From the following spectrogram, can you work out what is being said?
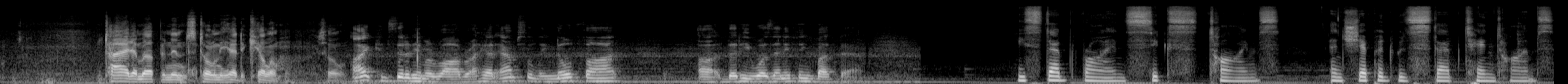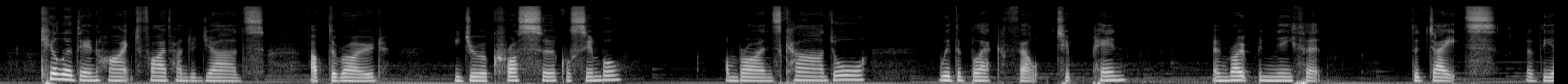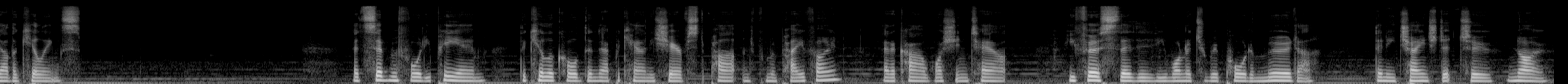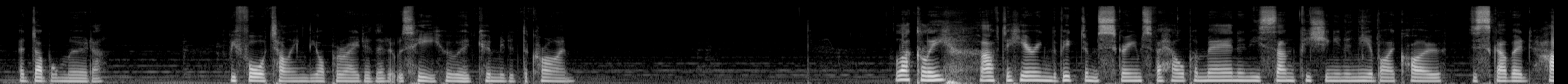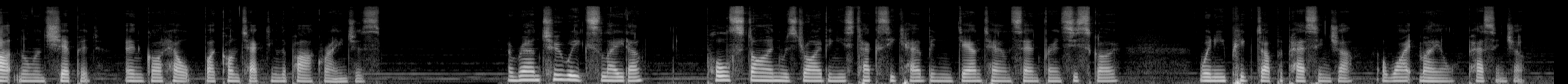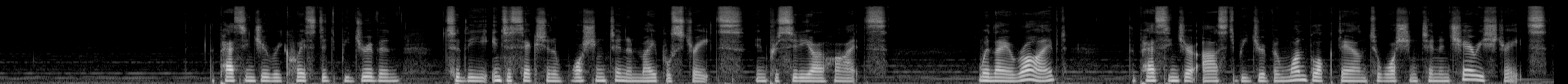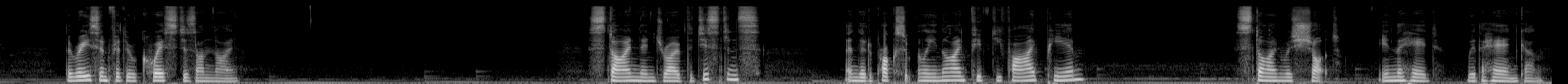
tied him up, and then told him he had to kill him. So I considered him a robber. I had absolutely no thought uh, that he was anything but that. He stabbed Bryan six times, and Shepard was stabbed ten times. Killer then hiked 500 yards up the road. He drew a cross circle symbol on Bryan's car door with a black felt tip pen and wrote beneath it the dates of the other killings. At 7:40 p.m., the killer called the Napa County Sheriff's Department from a payphone at a car wash in town. He first said that he wanted to report a murder, then he changed it to no, a double murder, before telling the operator that it was he who had committed the crime. Luckily, after hearing the victim's screams for help, a man and his son fishing in a nearby cove discovered Hartnell and Shepard and got help by contacting the park rangers. Around two weeks later, Paul Stine was driving his taxi cab in downtown San Francisco when he picked up a passenger, a white male passenger. The passenger requested to be driven to the intersection of Washington and Maple Streets in Presidio Heights. When they arrived, the passenger asked to be driven one block down to Washington and Cherry Streets. The reason for the request is unknown. Stine then drove the distance, and at approximately 9:55 p.m., Stine was shot in the head with a handgun.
